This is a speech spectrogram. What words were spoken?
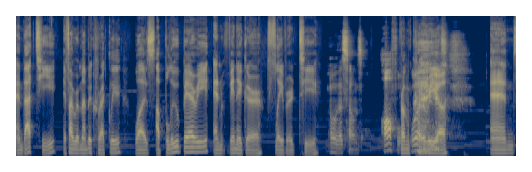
And that tea, if I remember correctly, was a blueberry and vinegar flavored tea Oh, that sounds awful. from What? Korea. And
